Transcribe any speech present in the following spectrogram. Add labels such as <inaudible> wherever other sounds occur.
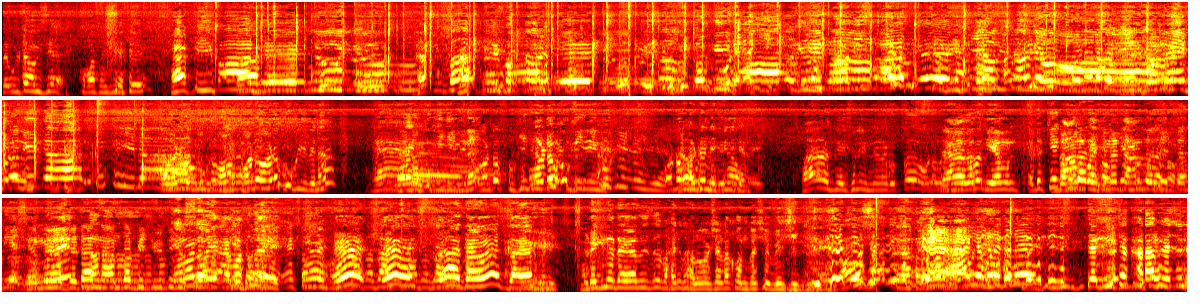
উল্টা হইছে কবাস হইছে happy birthday to you happy birthday birthday to you auto auto ফুকি দিবে না অটো ফুকি দিবে না অটো ফুকি অটো ফুকি দিবে অটো অটো নিবি যাবে হ্যাঁ ভালোবাসাটা কোন পাশে বেশি? খারাপ হয়ে জন্য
